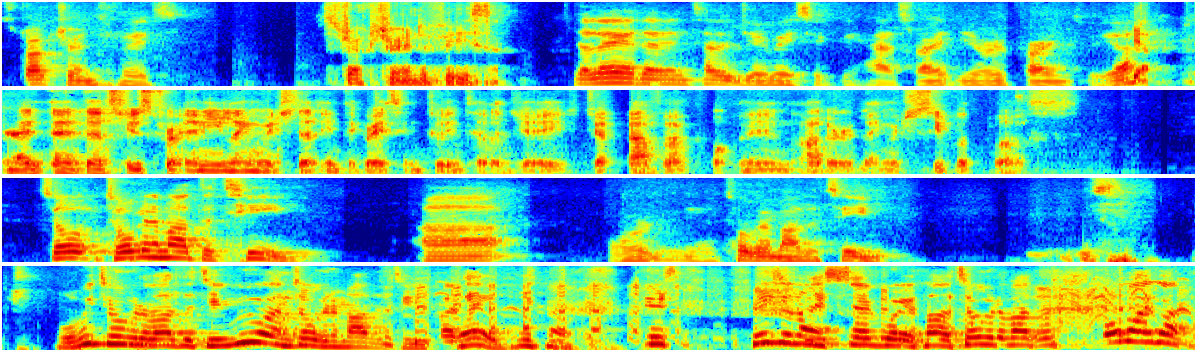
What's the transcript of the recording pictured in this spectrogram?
Structure interface. Structure interface. The layer that IntelliJ basically has, right? You're referring to, yeah. Yeah, and, and that's used for any language that integrates into IntelliJ, Java, Kotlin, other language, C++. So talking about the team, uh, or you know, talking about the team. Were we talking about the team? We weren't talking about the team, but hey, here's, here's a nice segue. About talking about. Oh my God,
